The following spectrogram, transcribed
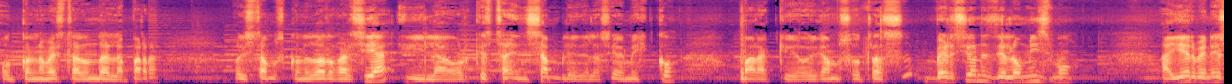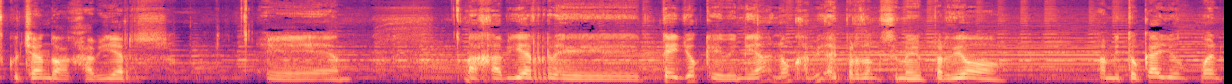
o con la maestra Donda de la Parra. Hoy estamos con Eduardo García y la Orquesta Ensamble de la Ciudad de México para que oigamos otras versiones de lo mismo. Ayer venía escuchando a Javier, eh, a Javier Tello que venía, no, Javier, ay, perdón, se me perdió a mi tocayo. Bueno,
